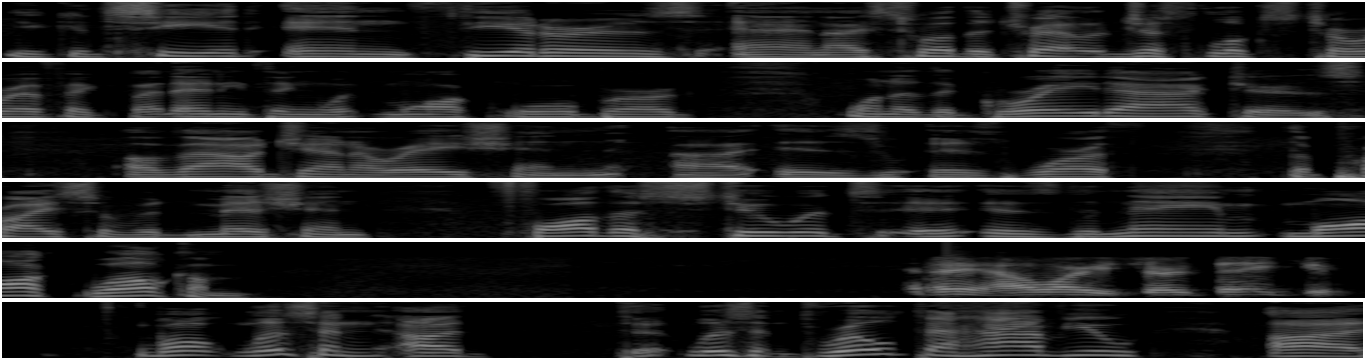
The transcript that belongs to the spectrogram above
You could see it in theaters, and I saw the trailer. It just looks terrific. But anything with Mark Wahlberg, one of the great actors of our generation, uh, is is worth the price of admission. Father Stewart is the name. Mark, welcome. Hey, how are you, sir? Thank you. Well, listen, uh, listen, thrilled to have you. Uh,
